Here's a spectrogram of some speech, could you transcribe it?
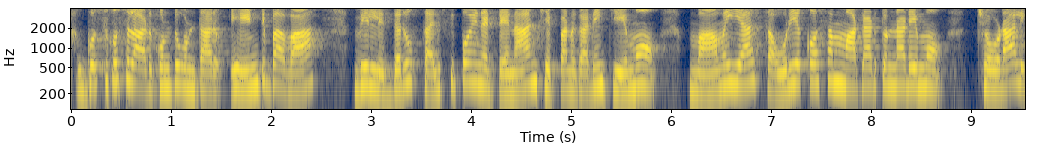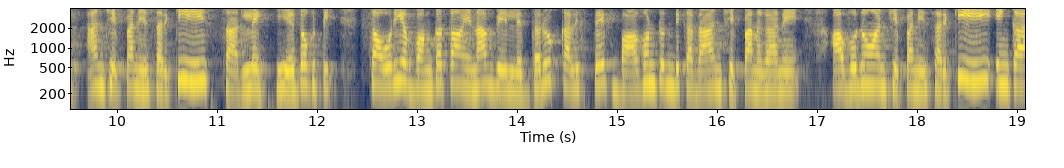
గుసగుసలు ఆడుకుంటూ ఉంటారు. ఏంటి బావా? వీళ్ళిద్దరూ కలిసిపోయినట్టేనా అని చెప్పాను కానీ ఏమో మామయ్య శౌర్య కోసం మాట్లాడుతున్నాడేమో చూడాలి అని చెప్పనేసరికి సర్లే ఏదొకటి. శౌర్య వంకతో అయినా వీళ్ళిద్దరూ కలిస్తే బాగుంటుంది కదా అని చెప్పాను కానీ అవును అని చెప్పనేసరికి ఇంకా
